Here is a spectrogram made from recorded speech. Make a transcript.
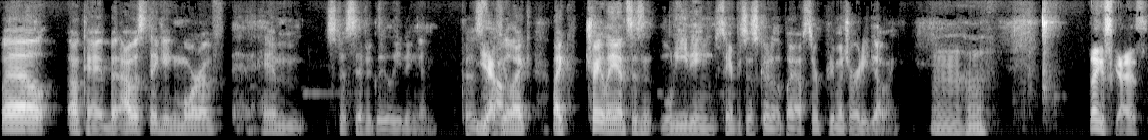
Well, okay, but I was thinking more of him specifically leading him because Yeah. I feel like like Trey Lance isn't leading San Francisco to the playoffs; they're pretty much already going. Mm-hmm. Thanks, guys.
